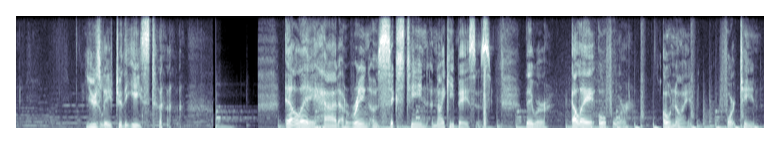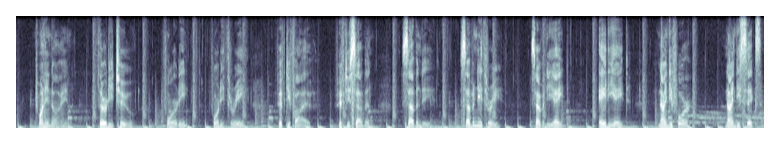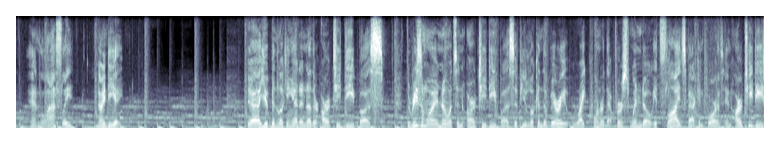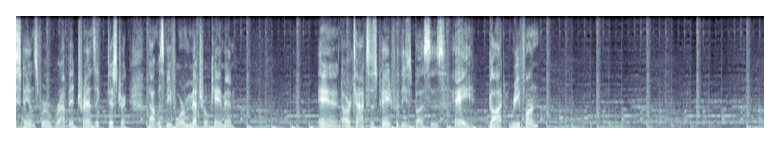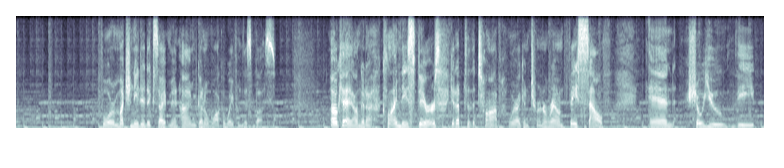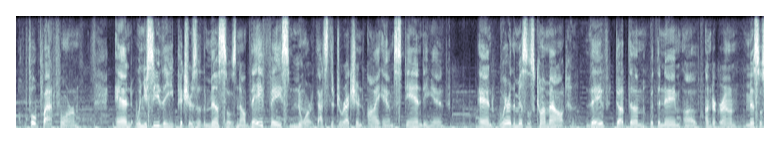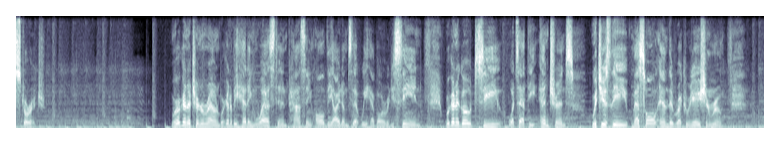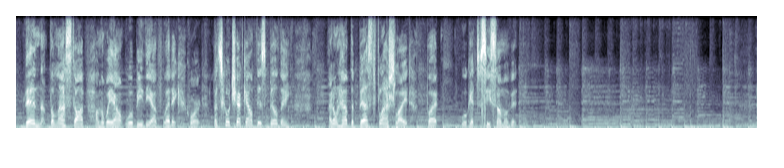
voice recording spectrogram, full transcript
usually to the east. LA had a ring of 16 Nike bases. They were LA 04, 09, 14, 29, 32, 40, 43, 55, 57, 70, 73, 78, 88, 94, 96, and lastly, 98. Yeah, you've been looking at another RTD bus. The reason why I know it's an RTD bus, if you look in the very right corner, that first window, it slides back and forth. And RTD stands for Rapid Transit District. That was before Metro came in. And our taxes paid for these buses. Hey, got refund? For much needed excitement, I'm to walk away from this bus. Okay, I'm to climb these stairs, get up to the top where I can turn around, face south, and show you the full platform. And when you see the pictures of the missiles, now they face north. That's the direction I am standing in. And where the missiles come out, they've dubbed them with the name of Underground Missile Storage. We're going to turn around. We're going to be heading west and passing all the items that we have already seen. We're going to go see what's at the entrance, which is the mess hall and the recreation room. Then the last stop on the way out will be the athletic court. Let's go check out this building. I don't have the best flashlight, but we'll get to see some of it.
